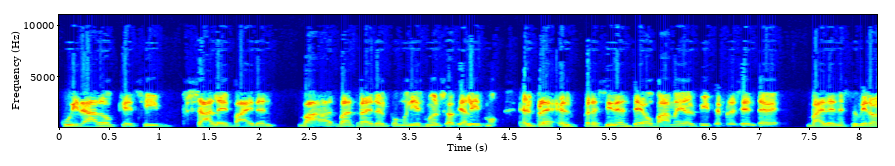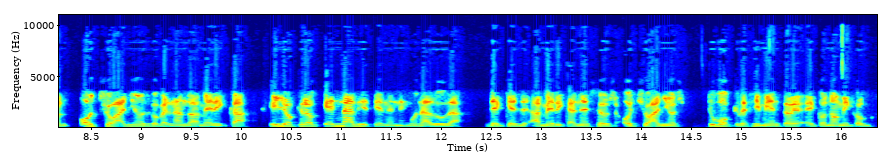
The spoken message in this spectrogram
cuidado que si sale Biden va, a traer el comunismo y el socialismo. El, el presidente Obama y el vicepresidente Biden estuvieron ocho años gobernando América y yo creo que nadie tiene ninguna duda de que América en esos ocho años tuvo crecimiento económico,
